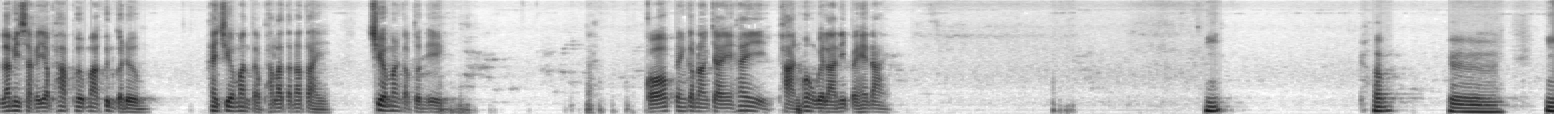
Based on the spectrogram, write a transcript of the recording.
และมีศักยภาพเพิ่มมากขึ้นกว่าเดิม ให้เชื่อมั่นต่อพระรัตนตรัยเชื่อมั่นกับตนเองนะขอเป็นกำลังใจให้ผ่านห่วงเวลานี้ไปให้ได้มีครับเออมี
